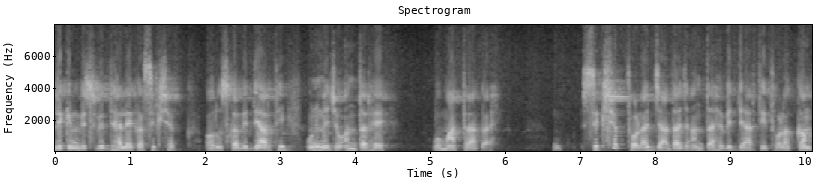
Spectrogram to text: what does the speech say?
लेकिन विश्वविद्यालय का शिक्षक और उसका विद्यार्थी, उनमें जो अंतर है, वो मात्रा का है। शिक्षक थोड़ा ज़्यादा जानता है, विद्यार्थी थोड़ा कम।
